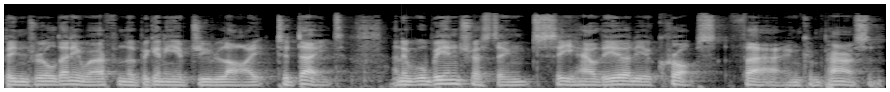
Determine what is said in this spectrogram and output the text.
been drilled anywhere from the beginning of July to date, and it will be interesting to see how the earlier crops fare in comparison.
